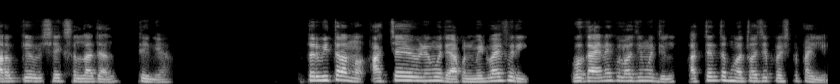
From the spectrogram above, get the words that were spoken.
आरोग्यविषयक सल्ला द्याल ते लिहा. तर मित्रांनो आजच्या या व्हिडिओमध्ये आपण मिडवायफरी व गायनेकोलॉजी मधील अत्यंत महत्त्वाचे प्रश्न पाहिले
